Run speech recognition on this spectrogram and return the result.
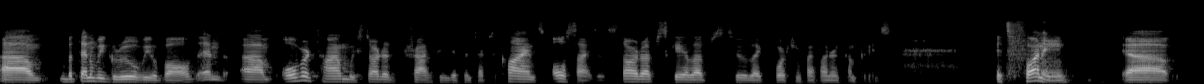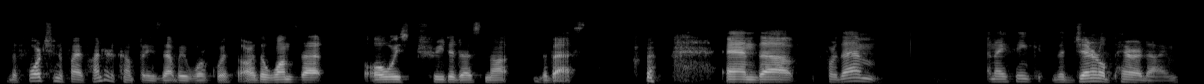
Um, but then we grew, we evolved. And um, over time, we started attracting different types of clients, all sizes, startups, scale ups to like Fortune 500 companies. It's funny, uh, the Fortune 500 companies that we work with are the ones that always treated us not the best. and uh, for them, and I think the general paradigm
